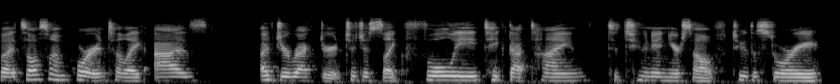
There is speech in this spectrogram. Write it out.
But it's also important to like as a director to just like fully take that time to tune in yourself to the story,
